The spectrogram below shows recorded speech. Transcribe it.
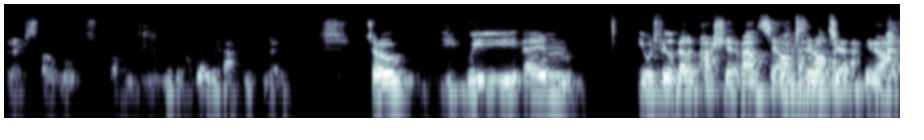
the next 12 months? What would, what would happen for me? So we, um, you would feel very passionate about it, obviously, Roger. You know,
